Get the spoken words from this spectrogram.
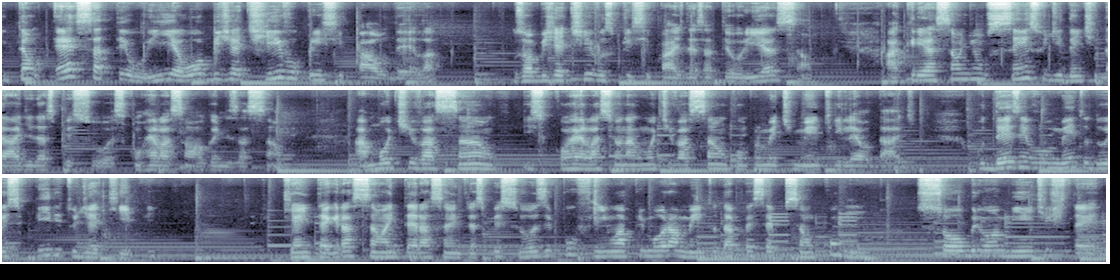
Então, essa teoria, o objetivo principal dela os objetivos principais dessa teoria são a criação de um senso de identidade das pessoas com relação à organização, a motivação, isso correlaciona a motivação, comprometimento e lealdade, o desenvolvimento do espírito de equipe, que é a integração, a interação entre as pessoas e, por fim, o aprimoramento da percepção comum sobre o ambiente externo.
